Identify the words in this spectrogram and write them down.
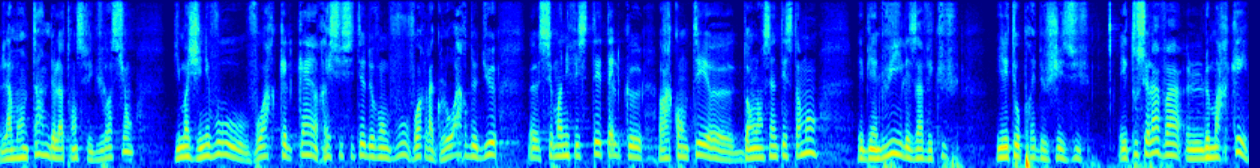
la montagne de la transfiguration. Imaginez-vous voir quelqu'un ressuscité devant vous, voir la gloire de Dieu euh, se manifester telle que racontée dans l'Ancien Testament. Eh bien, lui, il les a vécus. Il était auprès de Jésus. Et tout cela va le marquer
